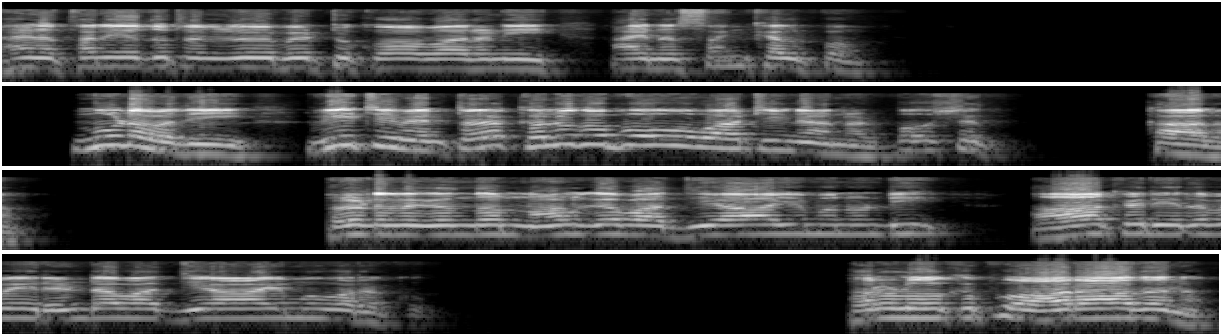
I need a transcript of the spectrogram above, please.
ఆయన తన ఎదుట నిలబెట్టుకోవాలని ఆయన సంకల్పం. మూడవది వీటి వెంట కలుగబోవు వాటిని అన్నాడు. భవిష్యత్ కాలం. ప్రకటన గ్రంథం నాలుగవ అధ్యాయము నుండి ఆఖరి ఇరవై రెండవ అధ్యాయము వరకు. పరలోకపు ఆరాధన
